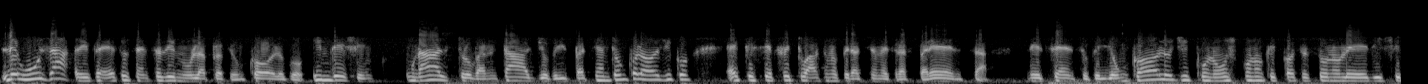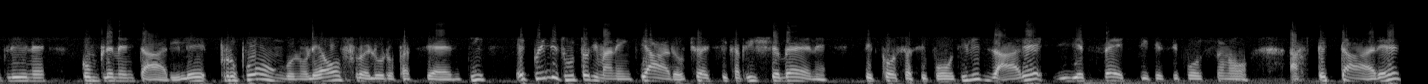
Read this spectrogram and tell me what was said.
Le usa, ripeto, senza dire nulla al proprio oncologo. Invece in un altro vantaggio per il paziente oncologico è che si è effettuata un'operazione trasparenza, nel senso che gli oncologi conoscono che cosa sono le discipline complementari, le propongono, le offrono ai loro pazienti e quindi tutto rimane in chiaro, cioè si capisce bene che cosa si può utilizzare, gli effetti che si possono aspettare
